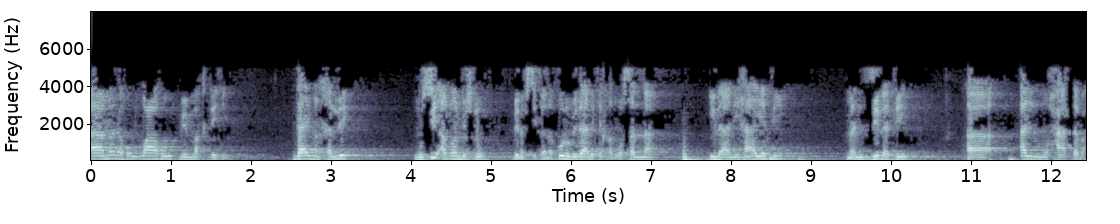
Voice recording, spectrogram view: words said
آمنه الله من مقته. دائما خليك مسيء الظن بشنو؟ بنفسك. نكون بذلك قد وصلنا إلى نهاية منزلة المحاسبة.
